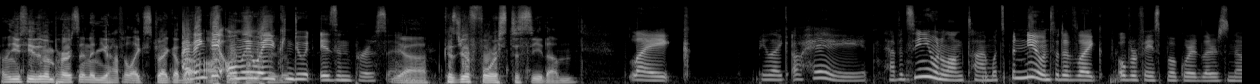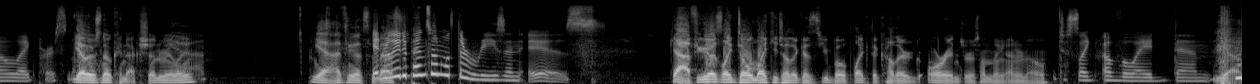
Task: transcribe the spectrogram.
And then you see them in person, and you have to like strike up. I think the only way you can do it is in person. Yeah, because you're forced to see them. like be like, "Oh, hey, haven't seen you in a long time. What's been new?" Instead of like over Facebook where there's no like personal. Yeah, there's no connection really. Yeah. Yeah, I think that's the It best. really depends on what the reason is. Yeah, if you guys like don't like each other because you both like the color orange or something, I don't know. Just like avoid them. Yeah,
